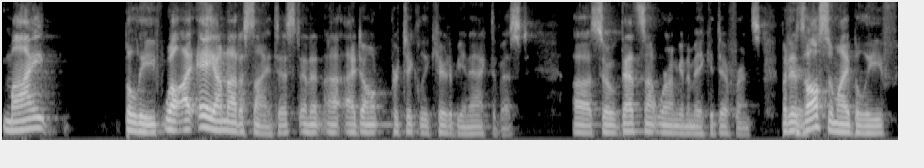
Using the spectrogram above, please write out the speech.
my belief, well, I, A, I'm not a scientist and I don't particularly care to be an activist. Uh, so that's not where I'm going to make a difference. But sure. it's also my belief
